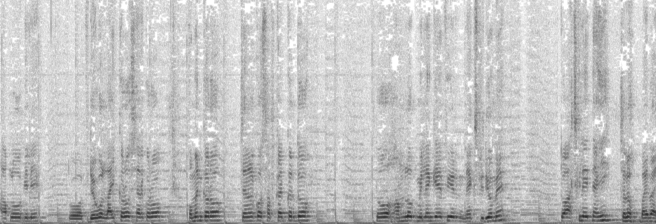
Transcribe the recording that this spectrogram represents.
आप लोगों के लिए। तो वीडियो को लाइक करो शेयर करो कमेंट करो चैनल को सब्सक्राइब कर दो। तो हम लोग मिलेंगे फिर नेक्स्ट वीडियो में। तो आज के लिए इतना ही। चलो बाय बाय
